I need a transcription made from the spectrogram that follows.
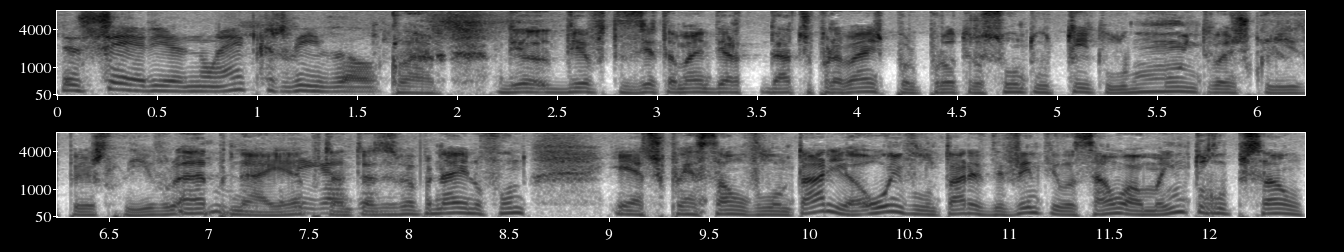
eh, séria, não é? Credível. Claro. Devo-te dizer também, dar-te os parabéns por, por outro assunto, o título muito bem escolhido para este livro, A Apneia. Portanto, a apneia, no fundo, é a suspensão voluntária ou involuntária de ventilação, há uma interrupção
